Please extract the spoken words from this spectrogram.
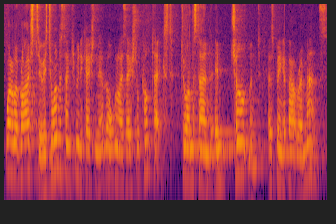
what I'm obliged to is to understand communication in an organizational context, to understand enchantment as being about romance.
